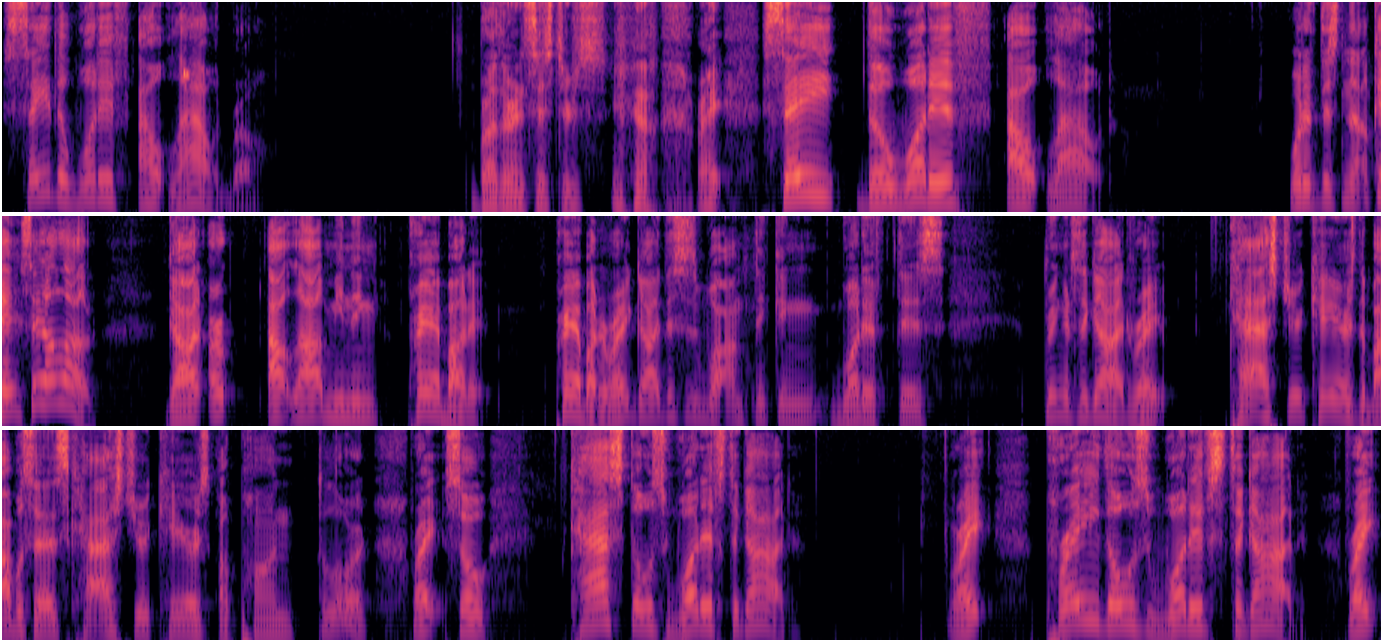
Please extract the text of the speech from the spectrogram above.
Say the what if out loud, bro. brother and sisters, right? Say the what if out loud. What if this now? Okay, say out loud. God, or out loud meaning pray about it. Pray about it, right? God, this is what I'm thinking. What if this? Bring it to God, right? Cast your cares. The Bible says, cast your cares upon the Lord, right? So cast those what ifs to God, right? Pray those what ifs to God, right?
